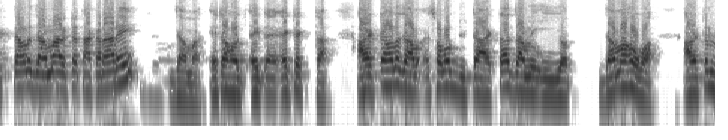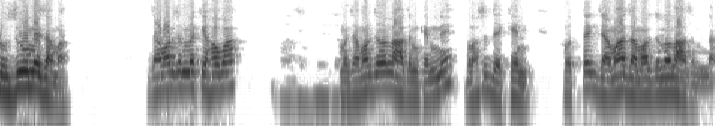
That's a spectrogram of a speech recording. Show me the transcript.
একটা হলো জামা একটা টাকারারে জামা। এটা এটা একটা একটা। আর একটা হলো সব দুইটা একটা জামে ইয়ত জামা হওয়া আর একটা লুজুমে জামা। জামার জন্য কি হওয়া? জামার জন্য লাজম কেমনে? বলা হচ্ছে দেখেন প্রত্যেক জামা জামার জন্য লাজম না।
